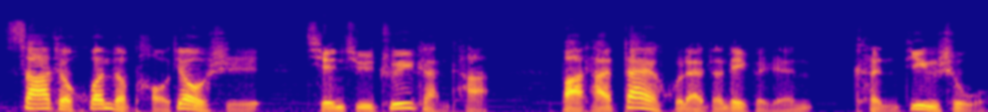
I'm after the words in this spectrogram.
撒着欢的跑掉时，前去追赶它，把他带回来的那个人肯定是我。”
